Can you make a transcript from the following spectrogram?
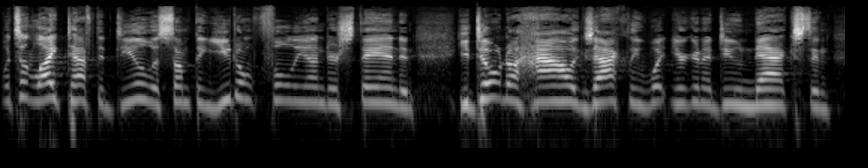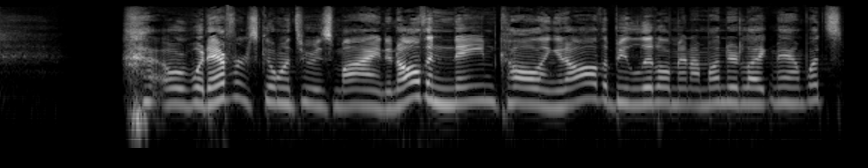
What's it like to have to deal with something you don't fully understand and you don't know how exactly what you're going to do next and or whatever's going through his mind and all the name calling and all the belittlement. I'm under like, man, what's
